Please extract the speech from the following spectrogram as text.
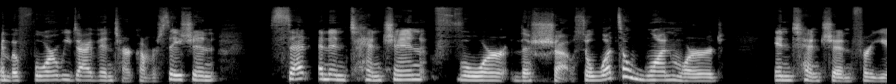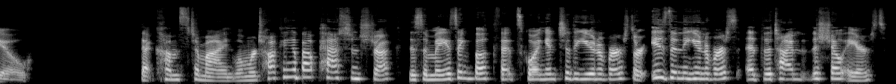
and before we dive into our conversation, set an intention for the show. So, what's a one word intention for you that comes to mind when we're talking about Passion Struck, this amazing book that's going into the universe or is in the universe at the time that the show airs?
